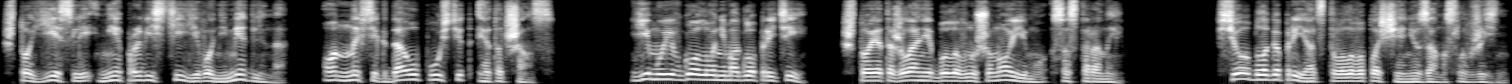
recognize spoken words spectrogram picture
что если не провести его немедленно, он навсегда упустит этот шанс. Ему и в голову не могло прийти, что это желание было внушено ему со стороны. Все благоприятствовало воплощению замысла в жизнь.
